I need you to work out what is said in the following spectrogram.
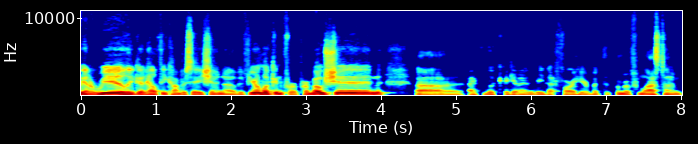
we had a really good, healthy conversation of if you're looking for promotion, uh, I have to look again, I didn't read that far here, but the, remember from last time,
